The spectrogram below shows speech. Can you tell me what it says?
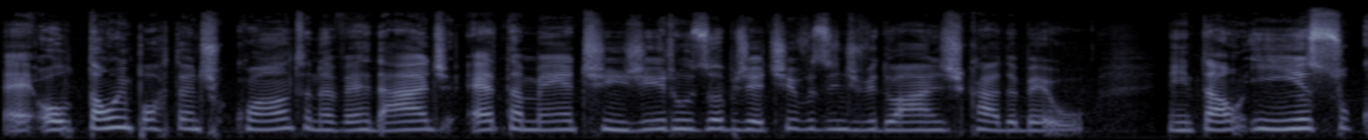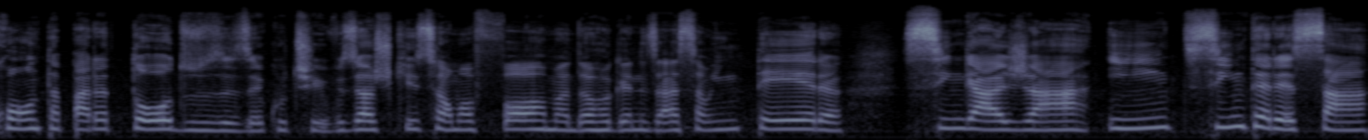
é, ou tão importante quanto, na verdade, é também atingir os objetivos individuais de cada BU. Então, e isso conta para todos os executivos. Eu acho que isso é uma forma da organização inteira se engajar e se interessar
